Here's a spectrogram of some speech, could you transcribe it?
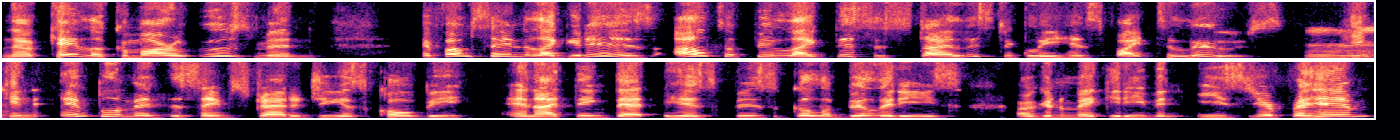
Now, Kayla Kamaru Usman, if I'm saying it like it is, I also feel like this is stylistically his fight to lose. Mm. He can implement the same strategy as Colby, and I think that his physical abilities are going to make it even easier for him.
